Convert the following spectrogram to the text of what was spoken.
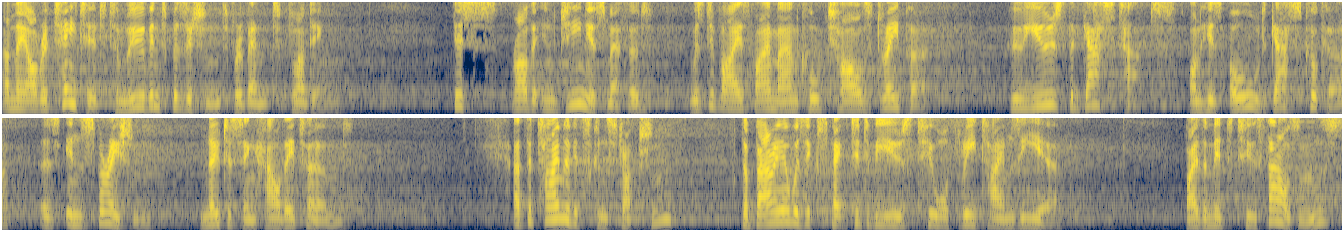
and they are rotated to move into position to prevent flooding. This rather ingenious method was devised by a man called Charles Draper, who used the gas taps on his old gas cooker as inspiration noticing how they turned. At the time of its construction, the barrier was expected to be used two or three times a year. By the mid 2000s,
